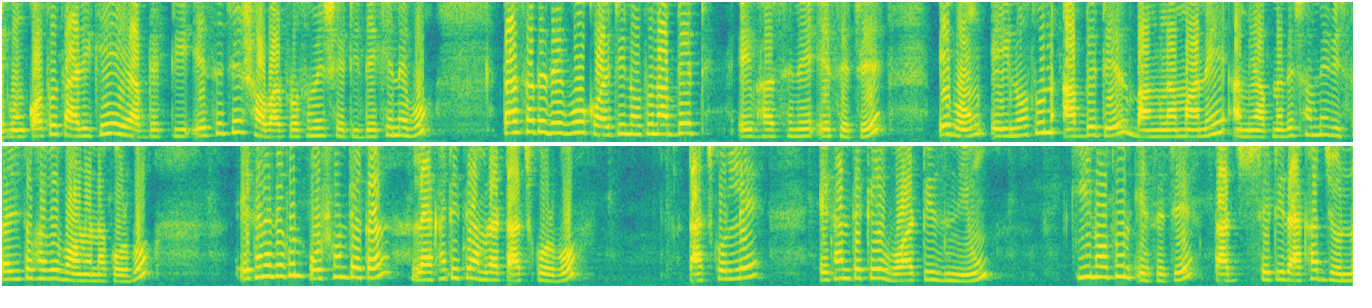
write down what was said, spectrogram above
এবং কত তারিখে এই আপডেটটি এসেছে, সবার প্রথমে সেটি দেখে নেব। তার সাথে দেখব কয়টি নতুন আপডেট এই ভার্সনে এসেছে এবং এই নতুন আপডেটের বাংলা মানে আমি আপনাদের সামনে বিস্তারিতভাবে বর্ণনা করব। এখানে দেখুন পোষণ টেকার লেখাটিতে আমরা টাচ করব। টাচ করলে এখান থেকে হোয়াট ইজ নিউ কি নতুন এসেছে, তার, সেটি দেখার জন্য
